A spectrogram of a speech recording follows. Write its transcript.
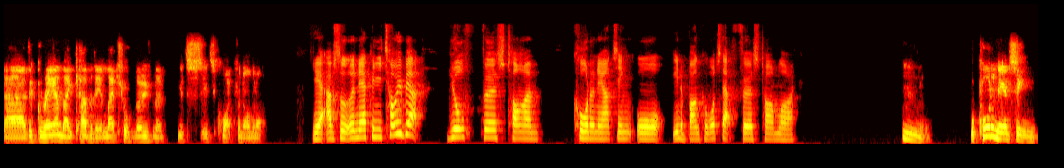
uh, the ground they cover, their lateral movement, it's it's quite phenomenal. Yeah, absolutely. Now, can you tell me about your first time court announcing or in a bunker? What's that first time like? Hmm. Well, court announcing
